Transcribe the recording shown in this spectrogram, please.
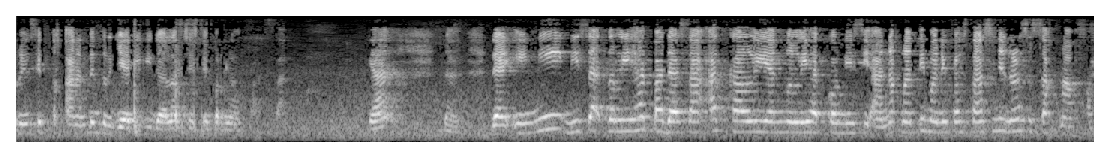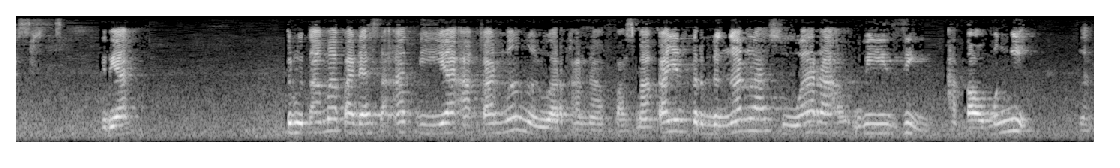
Prinsip tekanan itu terjadi di dalam sistem pernafasan. Ya, nah, dan ini bisa terlihat pada saat kalian melihat kondisi anak nanti manifestasinya adalah sesak nafas, gitu ya terutama pada saat dia akan mengeluarkan nafas. Makanya terdengarlah suara wheezing atau mengi. Nah,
